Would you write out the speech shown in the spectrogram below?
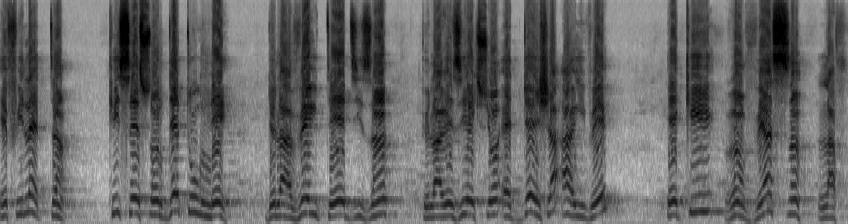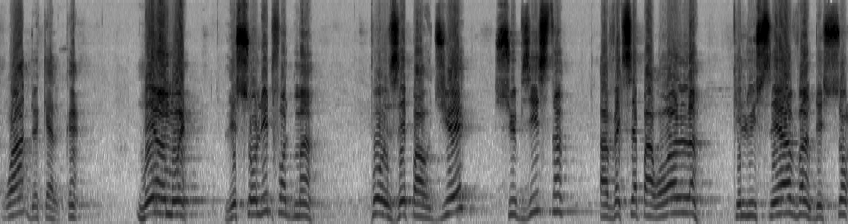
et Philette, qui se sont détournés de la vérité, disant que la résurrection est déjà arrivée et qui renverse la foi de quelqu'un. Néanmoins, les solides fondements posés par Dieu subsistent avec ces paroles qui lui servent de son.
